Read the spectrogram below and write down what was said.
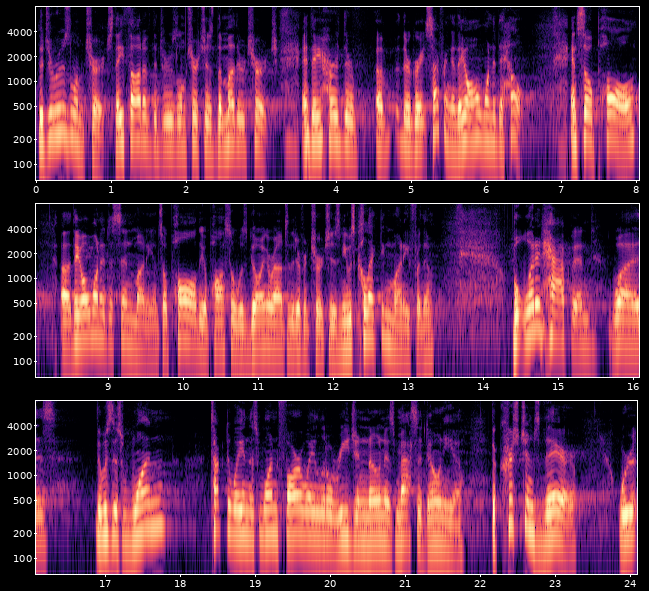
the Jerusalem church. They thought of the Jerusalem church as the mother church, and they heard their, their great suffering, and they all wanted to help. And so Paul uh, they all wanted to send money. And so Paul, the apostle, was going around to the different churches and he was collecting money for them. But what had happened was there was this one, tucked away in this one faraway little region known as Macedonia. The Christians there were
